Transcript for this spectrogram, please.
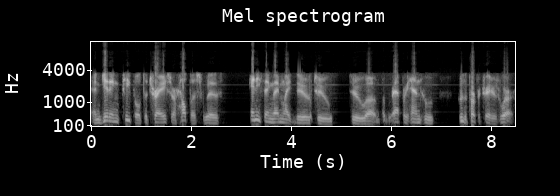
and getting people to trace or help us with anything they might do to to uh, apprehend who who the perpetrators were.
